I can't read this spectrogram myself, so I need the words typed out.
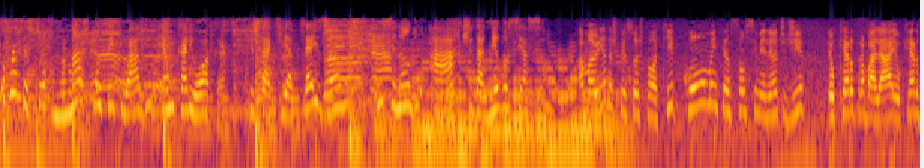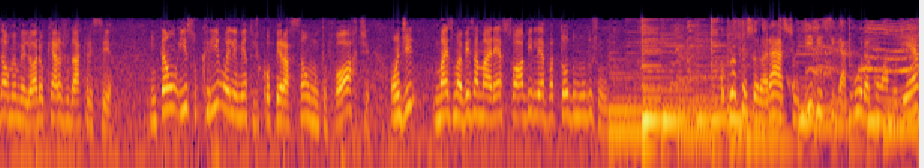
O professor mais conceituado é um carioca, que está aqui há 10 anos ensinando a arte da negociação. A maioria das pessoas estão aqui com uma intenção semelhante de eu quero trabalhar, eu quero dar o meu melhor, eu quero ajudar a crescer. Então, isso cria um elemento de cooperação muito forte, onde, mais uma vez, a maré sobe e leva todo mundo junto. O professor Horácio vive em Singapura com a mulher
